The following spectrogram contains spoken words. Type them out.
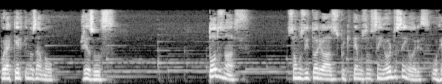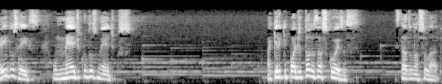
por aquele que nos amou, Jesus. Todos nós somos vitoriosos porque temos o Senhor dos Senhores, o Rei dos Reis, o médico dos médicos, aquele que pode todas as coisas, está do nosso lado.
